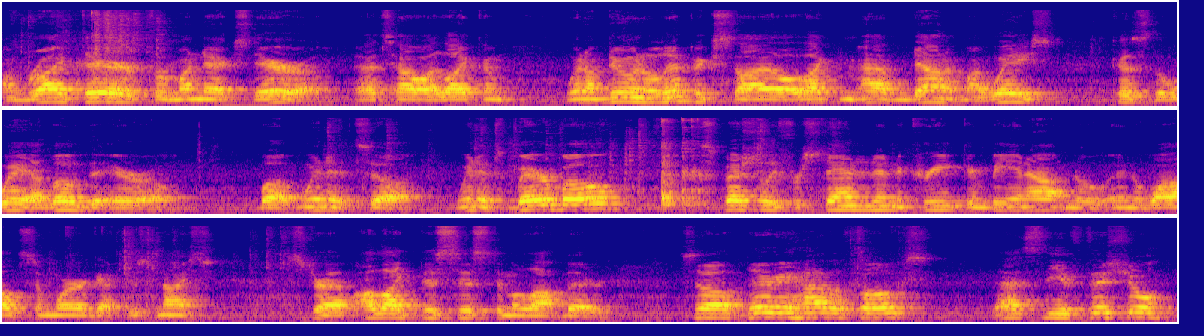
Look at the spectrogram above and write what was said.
I'm right there for my next arrow. That's how I like them. When I'm doing Olympic style, I like them have them down at my waist because the way I load the arrow. But when it's uh, when it's bare bow, especially for standing in the creek and being out in the, in the wild somewhere, got this nice strap. I like this system a lot better. So there you have it, folks. That's the official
